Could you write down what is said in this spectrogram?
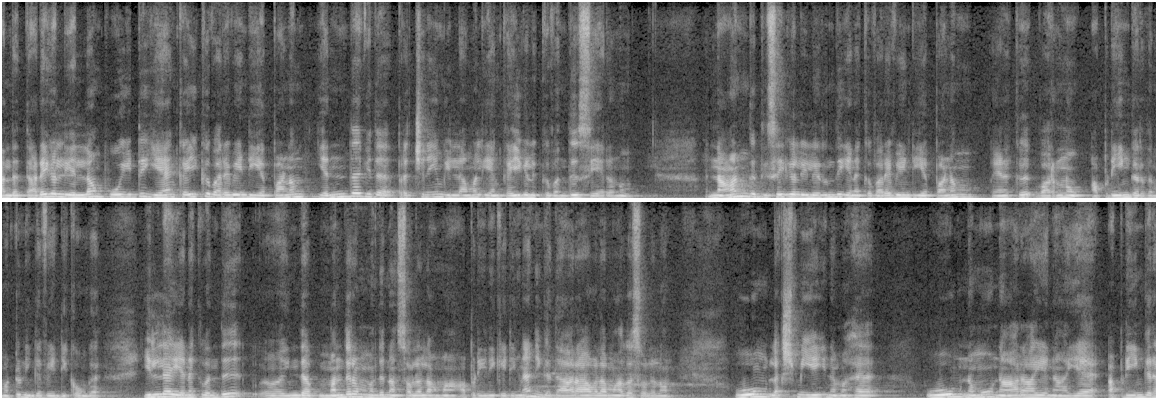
அந்த தடைகள் எல்லாம் போயிட்டு என் கைக்கு வர வேண்டிய பணம் எந்தவித பிரச்சனையும் இல்லாமல் என் கைகளுக்கு வந்து சேரணும். நான்கு திசைகளிலிருந்து எனக்கு வர வேண்டிய பணம் எனக்கு வரணும் அப்படிங்கிறத மட்டும் நீங்கள் வேண்டிக்கோங்க. இல்லை எனக்கு வந்து இந்த மந்திரம் வந்து நான் சொல்லலாமா அப்படின்னு கேட்டிங்கன்னா நீங்கள் தாராளமாக சொல்லலாம். ஓம் லக்ஷ்மியை நமக ஓம் நமோ நாராயணாய அப்படிங்கிற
